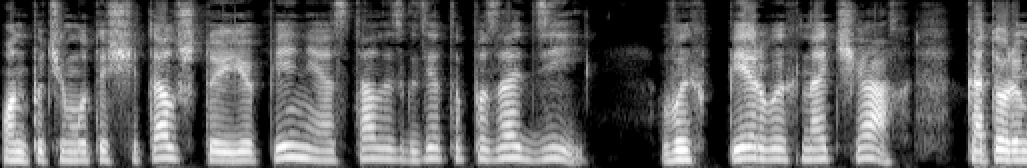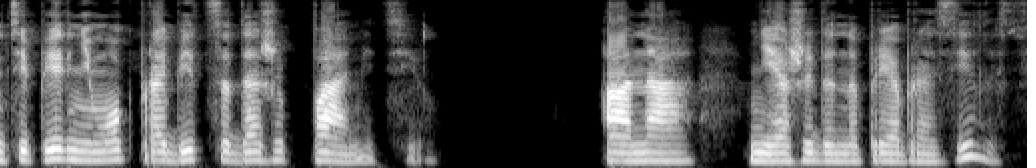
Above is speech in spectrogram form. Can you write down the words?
Он почему-то считал, что ее пение осталось где-то позади, в их первых ночах, которым теперь не мог пробиться даже памятью. Она неожиданно преобразилась,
